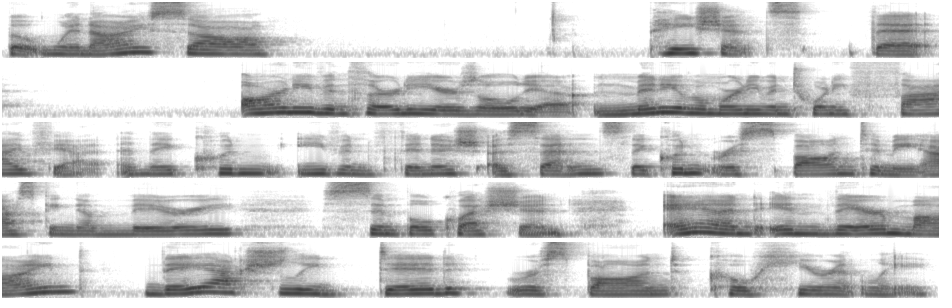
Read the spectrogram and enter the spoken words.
But when I saw patients that aren't even 30 years old yet. Many of them weren't even 25 yet, and they couldn't even finish a sentence. They couldn't respond to me asking a very simple question. And in their mind, they actually did respond coherently.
